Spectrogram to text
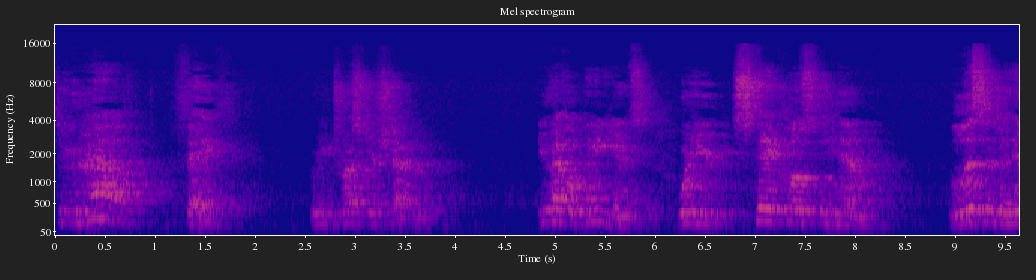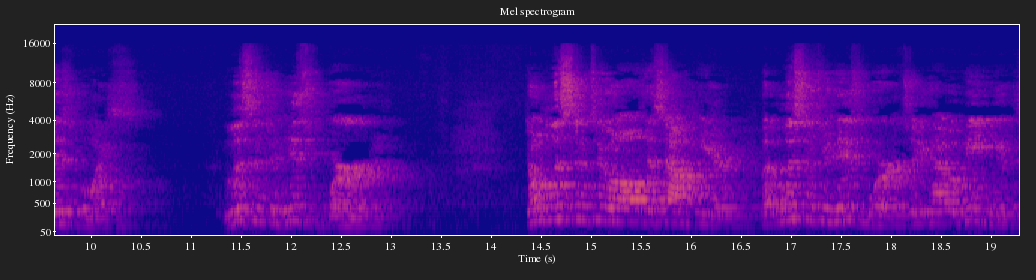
So you have faith when you trust your shepherd. You have obedience when you stay close to him, listen to his voice, Listen to His Word. Don't listen to all this out here. but listen to His word so you have obedience.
